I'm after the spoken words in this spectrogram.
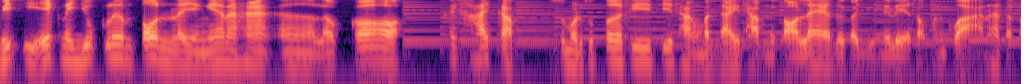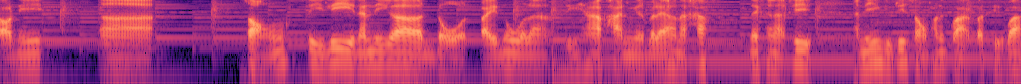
มิด EX ในยุคเริ่มต้นอะไรอย่างเงี้ยนะฮะเออแล้วก็ คล้ายๆ กับสมอลซูเปอร์ที่ที่ทางบันไดทำในตอนแรกโดยก็อยู่ในเรท2,000กว่านะฮะแต่ตอนนี้สองซีรีส์นั้นนี่ก็โดดไปนู่นละสี่ห้าพันกันไปแล้วนะครับ ในขณะที่อันนี้ยังอยู่ที่ 2,000 กว่าก็ถือว่า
